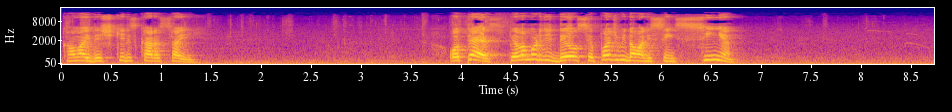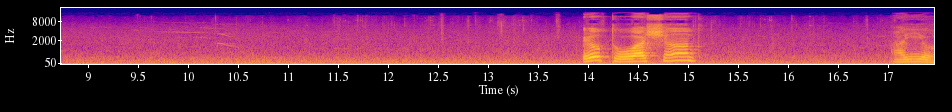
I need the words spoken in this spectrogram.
Calma aí, deixa aqueles caras sair. Ô Tess, pelo amor de Deus, você pode me dar uma licencinha? Eu tô achando. Aí, ó.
